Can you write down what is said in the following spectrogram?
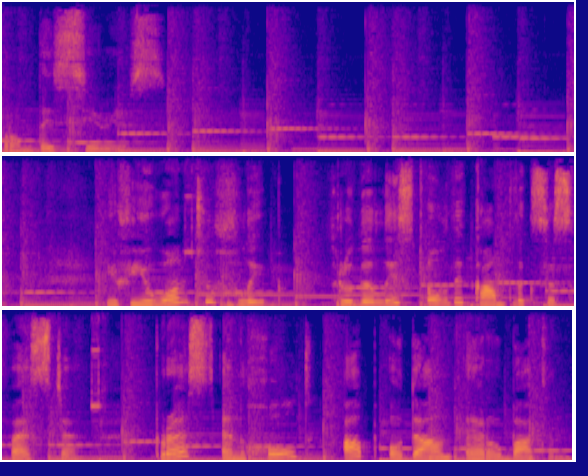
from this series. If you want to flip through the list of the complexes faster, press and hold up or down arrow button.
